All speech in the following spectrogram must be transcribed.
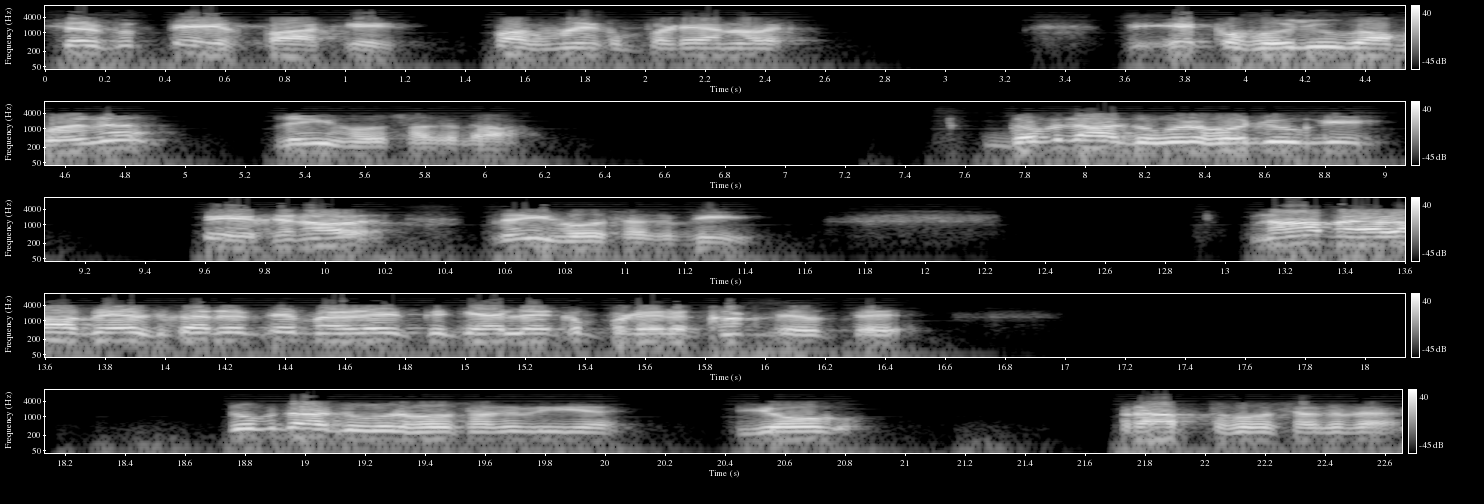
ਸਿਰਫ ਭੇਖ ਪਾ ਕੇ ਭਗਵੇਂ ਕੱਪੜਿਆਂ ਨਾਲ ਇੱਕ ਹੋ ਜਾਊਗਾ ਮਨ, ਨਹੀਂ ਹੋ ਸਕਦਾ। ਦੁਬਦਾ ਦੂਰ ਹੋ ਜੂਗੀ ਭੇਖ ਨਾਲ ਨਹੀਂ ਹੋ ਸਕਦੀ। ਨਾ ਮੈਲਾ ਬੇਸ ਕਰੇ ਤੇ ਮੈਲੇ ਕਚੈਲੇ ਕੱਪੜੇ ਰੱਖਣ ਦੇ ਉੱਤੇ। ਦੁਬਦਾ ਦੂਰ ਹੋ ਸਕਦੀ ਹੈ, ਯੋਗ ਪ੍ਰਾਪਤ ਹੋ ਸਕਦਾ।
